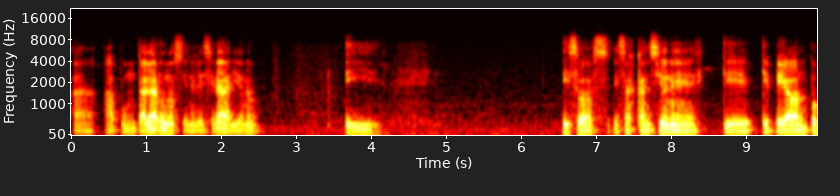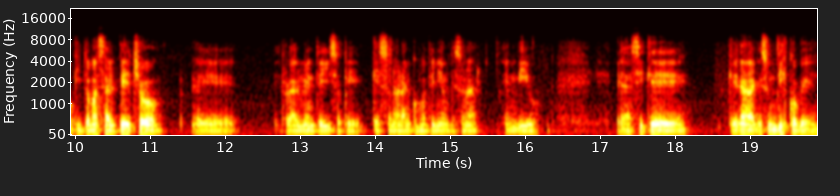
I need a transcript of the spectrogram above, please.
apuntalarnos en el escenario, ¿no? Y esas canciones que, pegaban un poquito más al pecho, eh, realmente hizo que, sonaran como tenían que sonar, en vivo. Eh, así que, que nada, que es un disco que,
